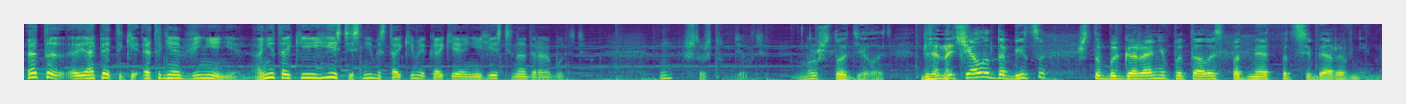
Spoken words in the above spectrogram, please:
это, опять-таки, это не обвинение. Они такие есть, и с ними с такими, какие они есть, и надо работать. Ну, что ж тут делать? Ну, что делать? Для начала добиться, чтобы гора не пыталась подмять под себя равнину.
